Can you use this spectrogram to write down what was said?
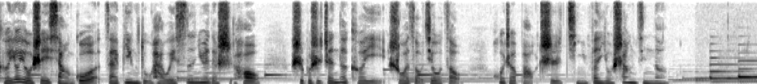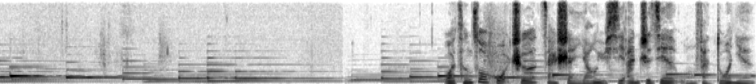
可又有谁想过，在病毒还未肆虐的时候？是不是真的可以说走就走，或者保持勤奋又上进呢？我曾坐火车在沈阳与西安之间往返多年，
